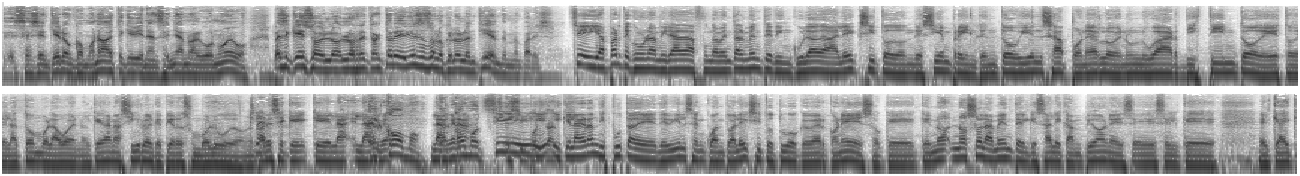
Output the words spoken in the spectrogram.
eh, se sintieron como, no, este que viene a enseñarnos algo nuevo. Parece que eso, lo- los retractores de Bielsa son los que no lo entienden, me parece. Sí, y aparte con una mirada fundamentalmente vinculada al éxito, donde siempre intentó Bielsa ponerlo en un lugar distinto de esto de la tómbola. Bueno, el que gana sirve, el que pierde es un boludo. Me Claro. parece que, que la, la- El cómo, la el gran, cómo sí, es y- importante. y que la gran disputa de, de Bielsa en cuanto al éxito tuvo que ver con eso, que, que no, no solamente el que sale campeón es, es el que el que hay que,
